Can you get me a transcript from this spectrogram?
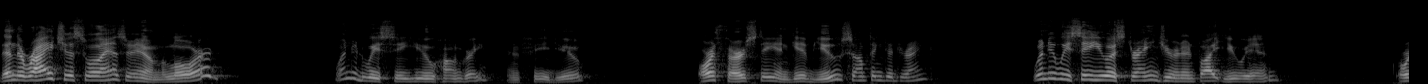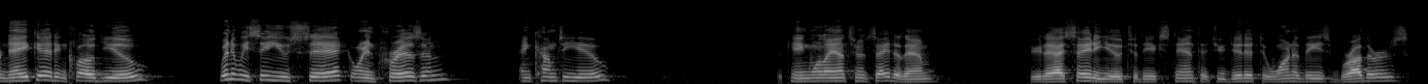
Then the righteous will answer him, Lord, when did we see you hungry and feed you, or thirsty and give you something to drink? When did we see you a stranger and invite you in, or naked and clothe you? When did we see you sick or in prison and come to you? The king will answer and say to them, Truly I say to you, to the extent that you did it to one of these brothers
